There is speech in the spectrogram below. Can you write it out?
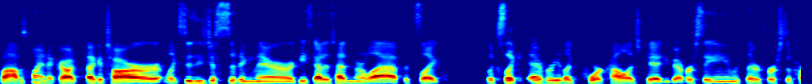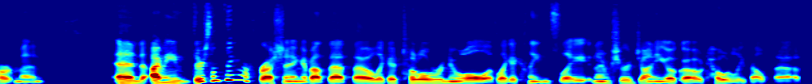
Bob's playing a, gu- a guitar. Like Susie's just sitting there. He's got his head in her lap. It's like, looks like every like poor college kid you've ever seen with their first apartment. And I mean, there's something refreshing about that though, like a total renewal of like a clean slate. And I'm sure Johnny Yoko totally felt that.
